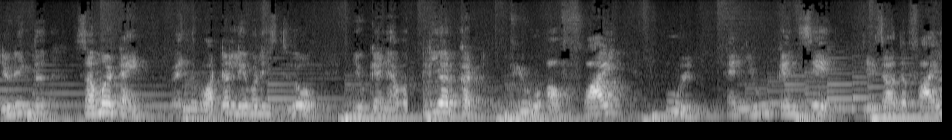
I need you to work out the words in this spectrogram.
during the summer time when the water level is low, you can have a clear cut view of five pool and you can say these are the five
